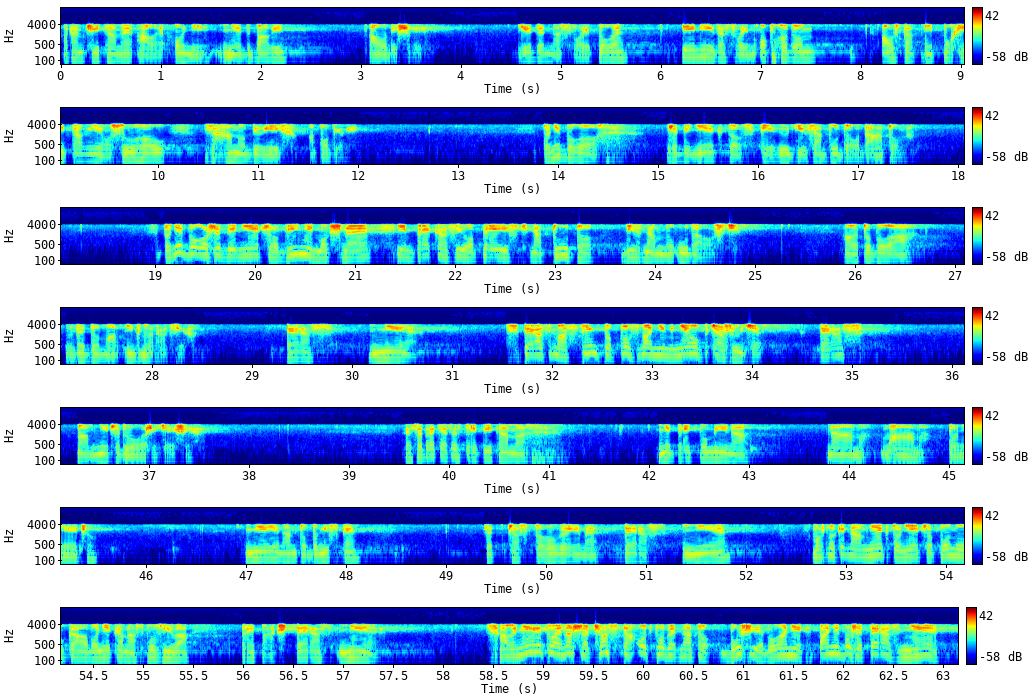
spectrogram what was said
a tam čítame, ale oni nedbali a odišli. Jeden na svoje pole, iný za svojim obchodom a ostatní pochytali jeho súhov, zahanobili ich a pobili. To nebolo, že by niekto z tých ľudí zabudol dátum. To nebolo, že by niečo výnimočné im prekazilo prísť na túto významnú udalosť. Ale to bola vedomá ignorácia. Teraz nie. Teraz ma s týmto pozvaním neobťažujte. Teraz mám niečo dôležitejšie. Ja sa, bratia a sestry, pýtam, nepripomína nám, vám to niečo? Nie je nám to blízke? Že často hovoríme, teraz nie? Možno keď nám niekto niečo ponúka alebo niekam nás pozýva, prepač, teraz nie. Ale nie je to aj naša častá odpoveď na to Božie volanie. Pane Bože, teraz nie.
